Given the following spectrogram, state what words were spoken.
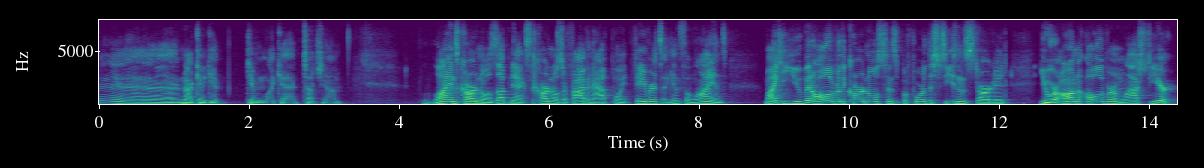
Eh, I'm not going to get give him like a touchdown. Lions Cardinals up next. The Cardinals are five and a half point favorites against the Lions. Mikey, you've been all over the Cardinals since before the season started. You were on all over them last year.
